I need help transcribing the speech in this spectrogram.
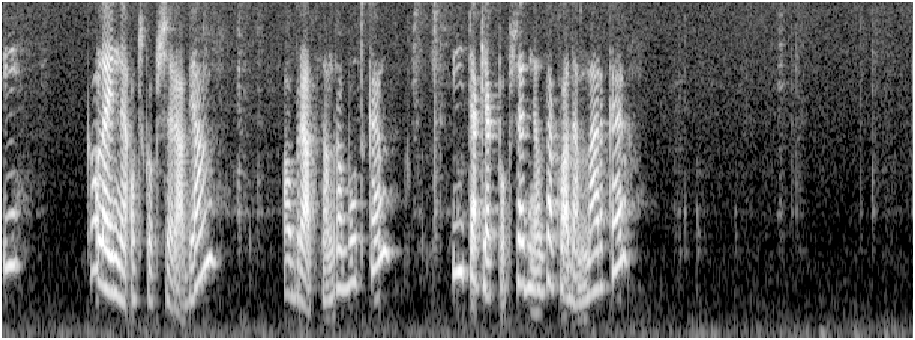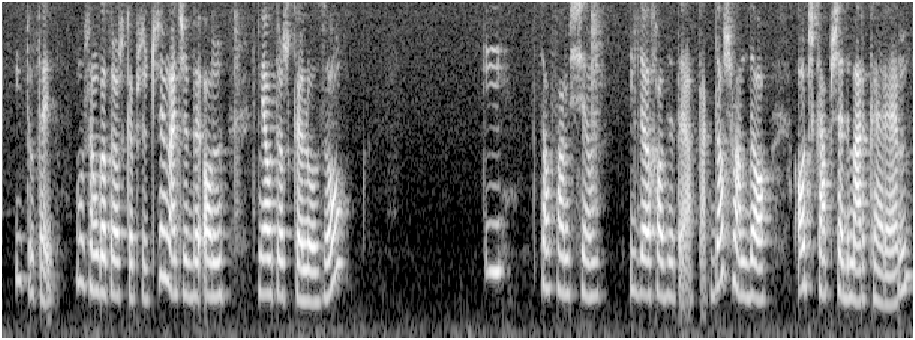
I kolejne oczko przerabiam. Obracam robótkę i tak jak poprzednio zakładam marker. I tutaj Muszę go troszkę przytrzymać, żeby on miał troszkę luzu. I cofam się i dochodzę teraz tak. Doszłam do oczka przed markerem,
